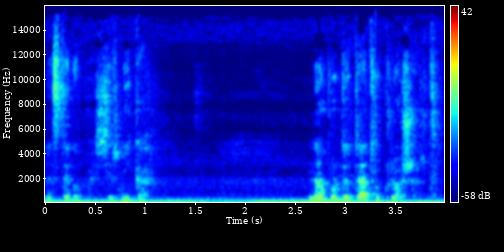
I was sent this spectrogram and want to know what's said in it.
15 października. Nabór do Teatru Kloszard.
